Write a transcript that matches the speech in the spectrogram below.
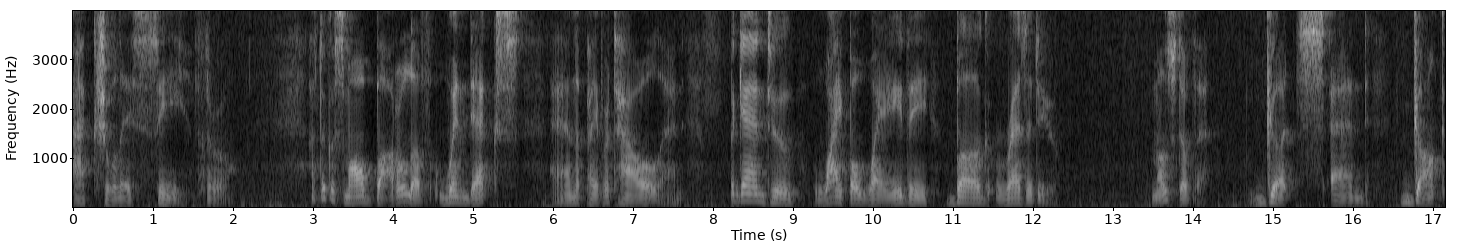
actually see through. I took a small bottle of Windex and a paper towel and began to wipe away the bug residue. Most of the guts and gunk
